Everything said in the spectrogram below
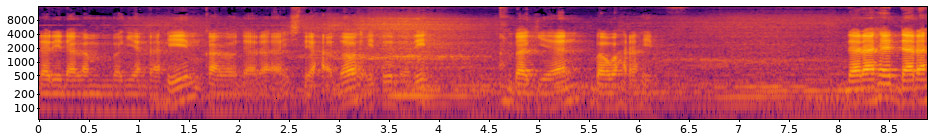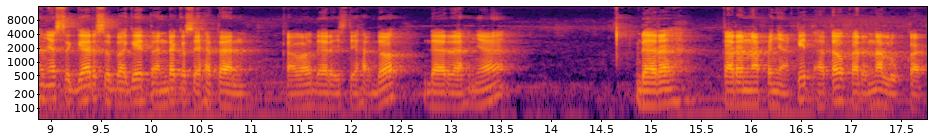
dari dalam bagian rahim, kalau darah istihadah itu dari bagian bawah rahim. Darah haid darahnya segar sebagai tanda kesehatan. Kalau darah istihadah darahnya darah karena penyakit atau karena luka.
